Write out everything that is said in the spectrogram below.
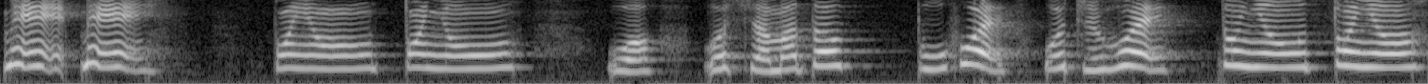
咩咩，哟咚哟，我我什么都不会，我只会咚哟咚哟，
